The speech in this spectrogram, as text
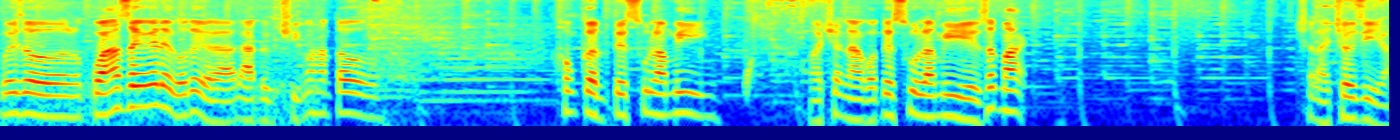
Bây giờ quá dễ để có thể là đạt được 9 con Hunter. Không cần Tetsulami. Mà trận nào có Tetsulami thì rất mạnh. Trận này chơi gì à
